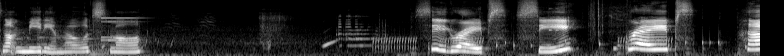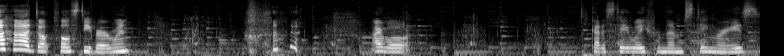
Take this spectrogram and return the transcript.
It's not medium though, it looks small. Sea grapes. Sea grapes. Haha, don't pull Steve Irwin. I will. Gotta stay away from them stingrays.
